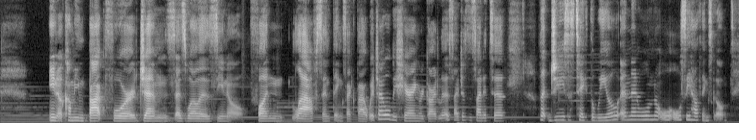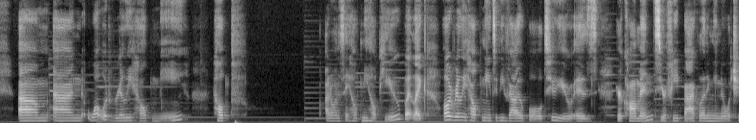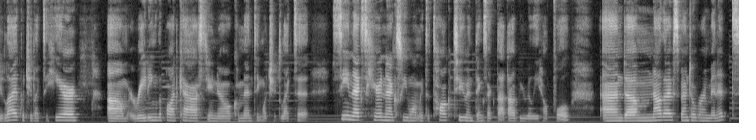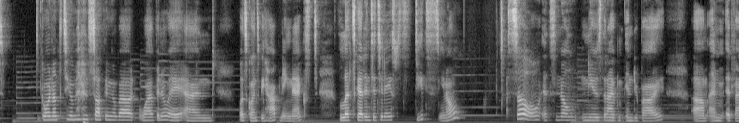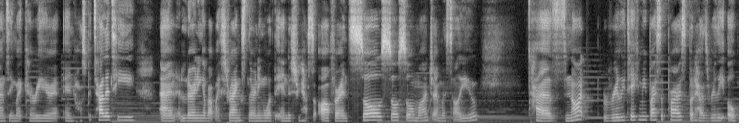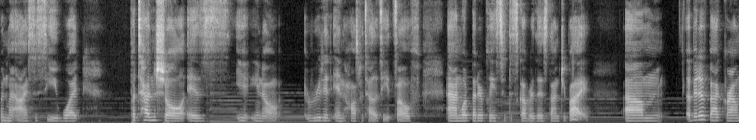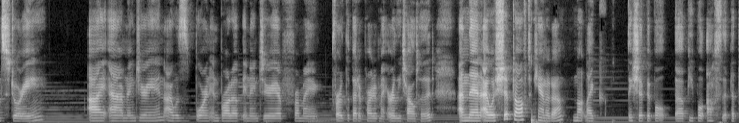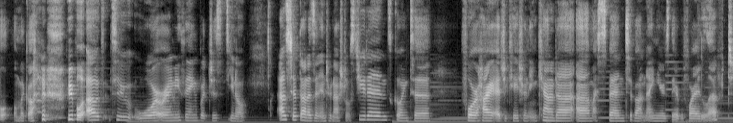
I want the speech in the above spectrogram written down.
you know, coming back for gems as well as, you know, fun laughs and things like that, which I will be sharing regardless. I just decided to let Jesus take the wheel and then we'll know, we'll, we'll see how things go. Um, and what would really help me help I don't want to say help me help you, but like what would really help me to be valuable to you is your comments, your feedback, letting me know what you like, what you'd like to hear, um, rating the podcast, you know, commenting what you'd like to see next, hear next, who you want me to talk to, and things like that. That would be really helpful. And um, now that I've spent over a minute going up to two minutes talking about why I've been away and what's going to be happening next. Let's get into today's deets, you know? So, it's no news that I'm in Dubai. Um, I'm advancing my career in hospitality and learning about my strengths, learning what the industry has to offer, and so, so, so much, I must tell you, has not really taken me by surprise, but has really opened my eyes to see what potential is, you, you know, rooted in hospitality itself. And what better place to discover this than Dubai? Um, a bit of background story. I am Nigerian. I was born and brought up in Nigeria for my for the better part of my early childhood. And then I was shipped off to Canada, not like they ship people uh, people out to people oh my god people out to war or anything but just you know i shipped out as an international student going to for higher education in canada um, i spent about nine years there before i left.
